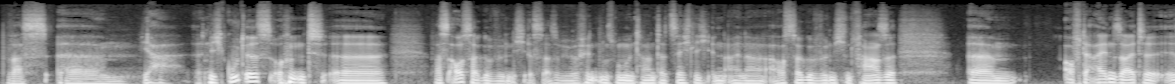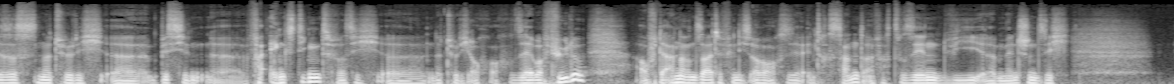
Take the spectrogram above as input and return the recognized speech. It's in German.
was ähm, ja nicht gut ist und äh, was außergewöhnlich ist. Also wir befinden uns momentan tatsächlich in einer außergewöhnlichen Phase. Ähm, auf der einen Seite ist es natürlich äh, ein bisschen äh, verängstigend, was ich äh, natürlich auch, auch selber fühle. Auf der anderen Seite finde ich es aber auch sehr interessant, einfach zu sehen, wie äh, Menschen sich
